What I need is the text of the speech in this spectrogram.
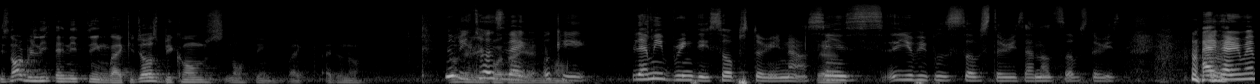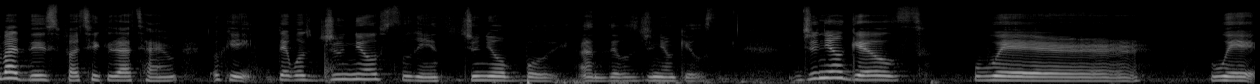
it's not really anything. Like it just becomes nothing. Like I don't know. No, Doesn't really because like okay, let me bring the sub story now. Since you people's sub stories are not sub stories, I can remember this particular time. Okay, there was junior students, junior boy, and there was junior girls. Junior girls were were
